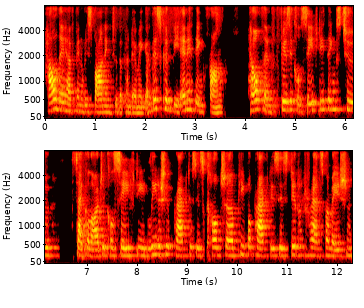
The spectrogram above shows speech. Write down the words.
how they have been responding to the pandemic. And this could be anything from health and physical safety things to psychological safety, leadership practices, culture, people practices, digital transformation,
